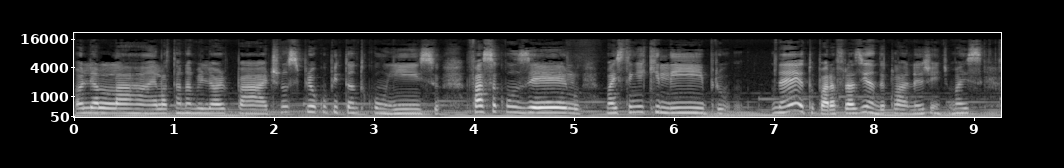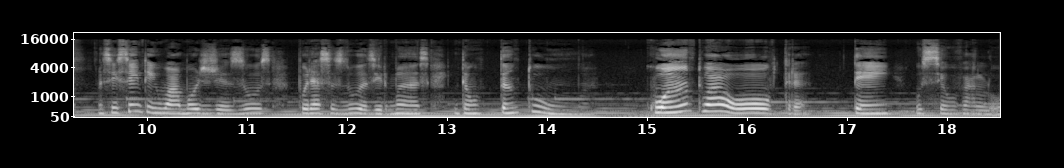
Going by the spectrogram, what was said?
Olha lá, ela está na melhor parte. Não se preocupe tanto com isso. Faça com zelo, mas tem equilíbrio. Né? Eu tô parafraseando, é claro, né, gente? Mas vocês sentem o amor de Jesus por essas duas irmãs? Então, tanto uma quanto a outra tem o seu valor.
